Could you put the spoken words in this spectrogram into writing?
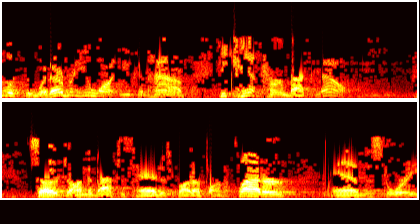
publicly, Whatever you want, you can have. He can't turn back now. So John the Baptist's head is brought up on a platter, and the story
